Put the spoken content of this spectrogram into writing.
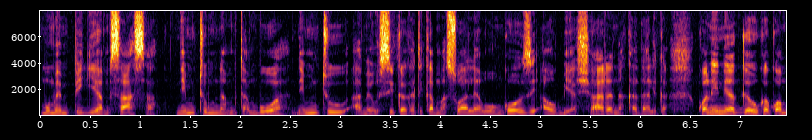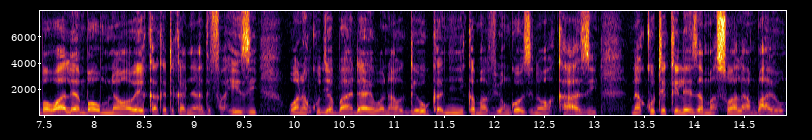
mumempigia msasa, ni mtu mnamtambua, ni mtu amehusika katika masuala ya uongozi au biashara na kadhalika. Kwa nini ageuka kwamba wale ambao mnawaweka katika nyadhifa hizi wanakuja baadaye wanageuka nyinyi kama viongozi na wakazi na kutekeleza masuala ambayo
